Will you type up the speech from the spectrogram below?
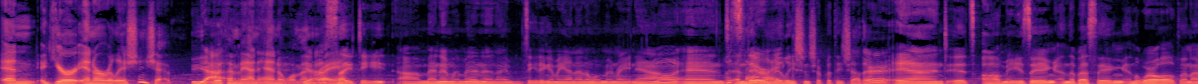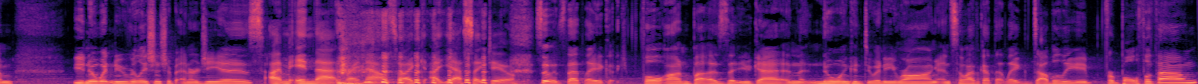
and you're in a relationship Yeah. with a man and a woman, yes, right? I date um, men and women, and I'm dating a man and a woman right now, and What's and they're like? relationship with each other, and it's amazing and the best thing in the world. And I'm, you know, what new relationship energy is. I'm in that right now. So I, I yes, I do. So it's that like full on buzz that you get, and that no one can do any wrong. And so I've got that like doubly for both of them.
